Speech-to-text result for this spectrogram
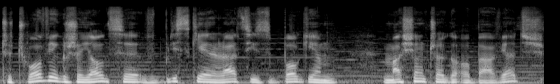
czy człowiek żyjący w bliskiej relacji z Bogiem ma się czego obawiać?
